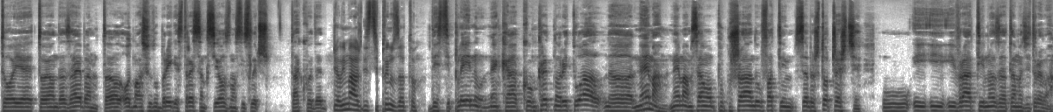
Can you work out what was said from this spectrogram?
to je, to je onda zajebano, to je odmah su tu brige, stres, anksioznost i slično. Tako da... Jel imaš disciplinu za to? Disciplinu, neka konkretno ritual, uh, nemam, nemam, samo pokušavam da ufatim sebe što češće u, i, i, i vratim nazad tamo gdje treba.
